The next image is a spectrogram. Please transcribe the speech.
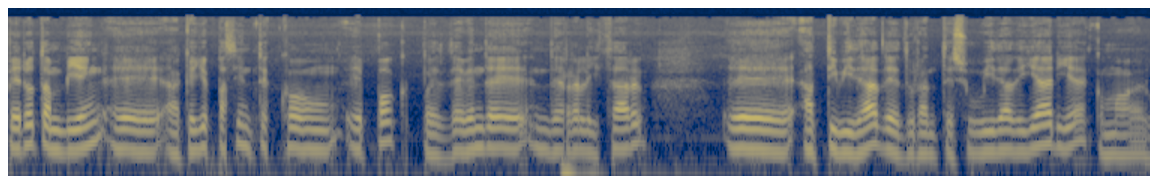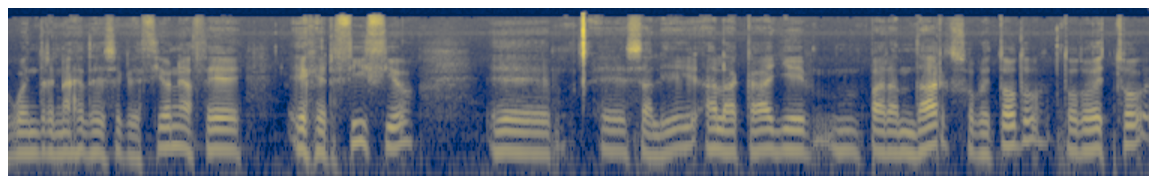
pero también eh, aquellos pacientes con EPOC pues deben de, realizar eh, actividades durante su vida diaria, como el buen drenaje de secreciones, hacer ejercicio, eh, salir a la calle mm, para andar, sobre todo. Todo esto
